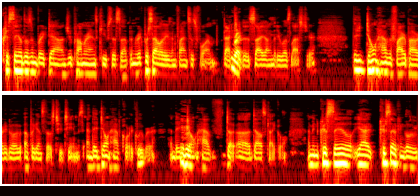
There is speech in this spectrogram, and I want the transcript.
Chris Sale doesn't break down, Drew Pomeranz keeps this up, and Rick Porcello even finds his form back right. to the Cy Young that he was last year. They don't have the firepower to go up against those two teams, and they don't have Corey Kluber, and they mm-hmm. don't have uh, Dallas Keuchel. I mean, Chris Sale, yeah, Chris Sale can go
